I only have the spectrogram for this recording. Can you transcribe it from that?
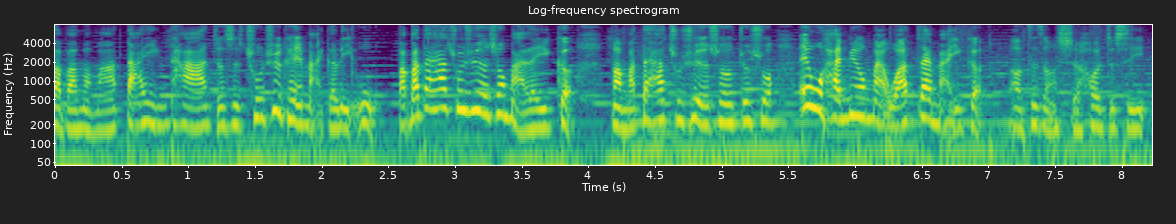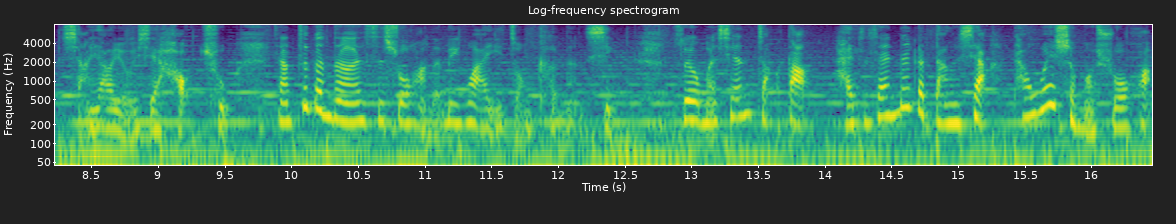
爸爸妈妈答应他，就是出去可以买个礼物。爸爸带他出去的时候买了一个，妈妈带他出去的时候就说：“哎，我还没有买，我要再买一个。”哦，这种时候就是想要有一些好处。像这个呢，是说谎的另外一种可能性。所以，我们先找到孩子在那个当下他为什么说谎，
